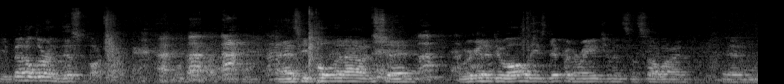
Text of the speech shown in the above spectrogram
you better learn this book. And as he pulled it out and said, we're going to do all these different arrangements and so on. And,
